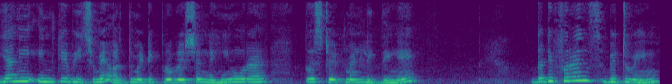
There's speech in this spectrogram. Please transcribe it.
यानी इनके बीच में अर्थमेटिक प्रोग्रेशन नहीं हो रहा है तो स्टेटमेंट लिख देंगे। The difference between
